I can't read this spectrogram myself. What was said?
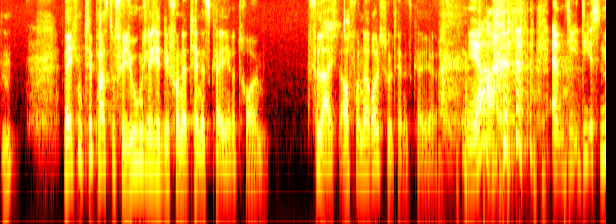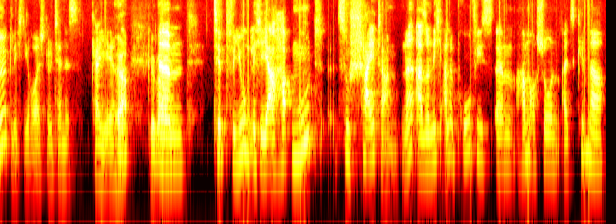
Hm. Welchen Tipp hast du für Jugendliche, die von der Tenniskarriere träumen? Vielleicht auch von der Rollstuhltenniskarriere. Ja, ähm, die, die ist möglich, die Rollstuhltenniskarriere. Ja, genau. Ähm, Tipp für Jugendliche, ja, hab Mut zu scheitern. Ne? Also nicht alle Profis ähm, haben auch schon als Kinder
